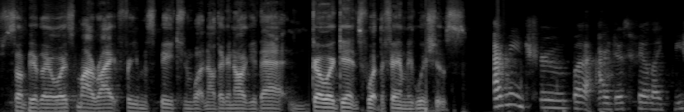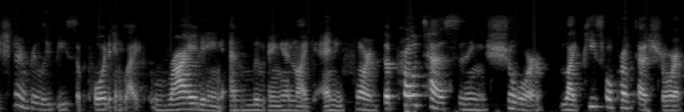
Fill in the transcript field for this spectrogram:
some people that, oh, it's my right, freedom of speech and whatnot. They're gonna argue that and go against what the family wishes. I mean, true, but I just feel like we shouldn't really be supporting like rioting and looting in like any form. The protesting, sure, like peaceful protest, sure,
